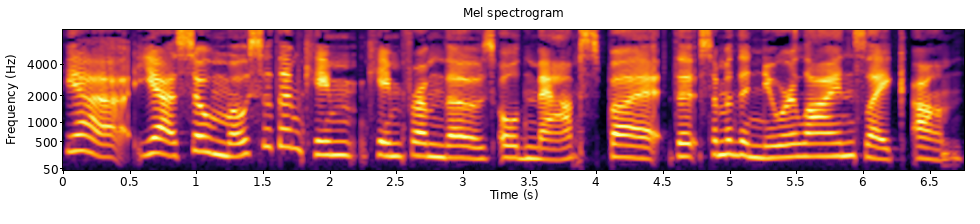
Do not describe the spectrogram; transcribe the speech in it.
Yeah, yeah. So most of them came came from those old maps, but the some of the newer lines, like um,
